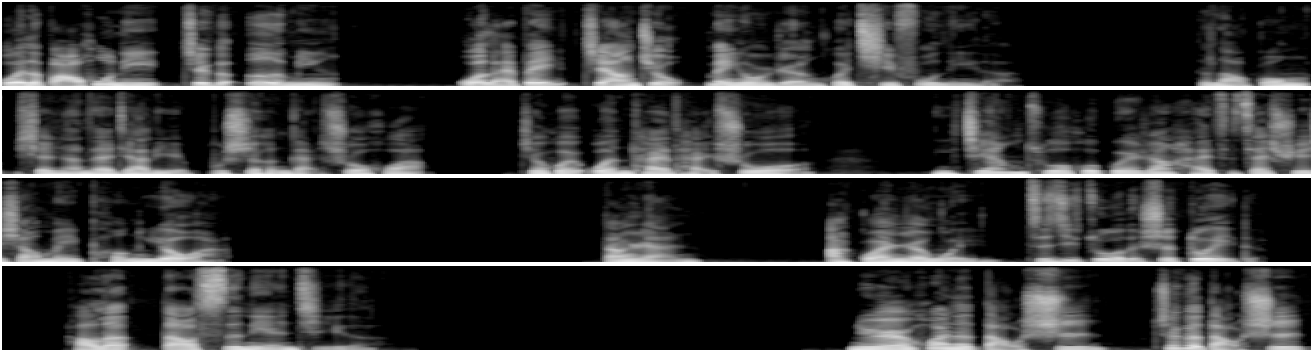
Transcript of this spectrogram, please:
为了保护你这个恶名。”我来背，这样就没有人会欺负你了。这老公显然在家里也不是很敢说话，就会问太太说：“你这样做会不会让孩子在学校没朋友啊？”当然，阿关认为自己做的是对的。好了，到四年级了，女儿换了导师，这个导师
